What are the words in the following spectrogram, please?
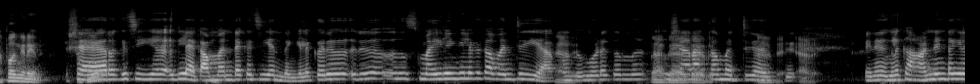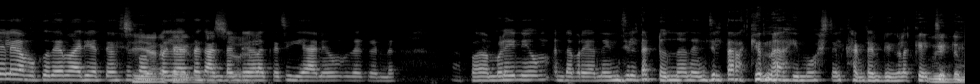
അപ്പൊ അങ്ങനെയാണ്. ഷെയർ ഒക്കെ ചെയ്യാ ഇല്ലേ? കമന്റ് ഒക്കെ ചെയ്യാ. എന്തെങ്കിലുമൊക്കെ ഒരു ഒരു സ്മൈലെങ്കിലൊക്കെ കമന്റ് ചെയ്യാ. അപ്പൊ. ഒന്നും കൂടെ ഒക്കെ ഒന്ന് ഉഷാറാക്കാൻ പറ്റും ഞങ്ങൾക്ക് പിന്നെ നിങ്ങൾ കാണുന്നുണ്ടെങ്കിലല്ലേ നമുക്ക് ഇതേമാതിരി അത്യാവശ്യം കുഴപ്പമില്ലാത്ത കണ്ടന്റുകളൊക്കെ ചെയ്യാനും ഇതൊക്കെ ഉണ്ട്. അപ്പൊ നമ്മൾ ഇനിയും എന്താ പറയാ നെഞ്ചിൽ തട്ടുന്ന നെഞ്ചിൽ തറയ്ക്കുന്ന ഇമോഷണൽ കണ്ടന്റുകളൊക്കെ വീണ്ടും.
